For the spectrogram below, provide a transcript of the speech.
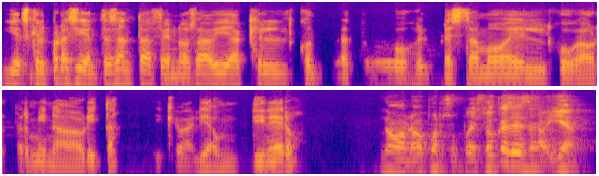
Y es que el presidente Santa Fe no sabía que el contrato, el préstamo del jugador terminaba ahorita y que valía un dinero. No, no, por supuesto que se sabía.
